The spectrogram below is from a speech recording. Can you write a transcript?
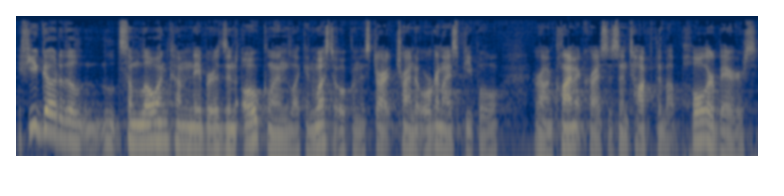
if you go to the, some low income neighborhoods in Oakland, like in West Oakland, and start trying to organize people around climate crisis and talk to them about polar bears,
